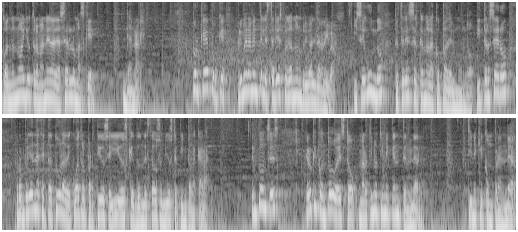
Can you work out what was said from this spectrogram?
cuando no hay otra manera de hacerlo más que ganar. ¿Por qué? Porque primeramente le estarías pegando a un rival de arriba. Y segundo, te estarías acercando a la Copa del Mundo. Y tercero, romperías la jetatura de cuatro partidos seguidos que donde Estados Unidos te pinta la cara. Entonces, creo que con todo esto, Martino tiene que entender tiene que comprender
